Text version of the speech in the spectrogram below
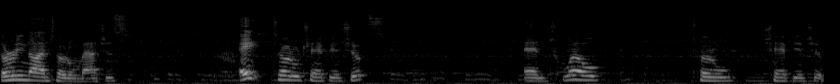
39 total matches, 8 total championships, and 12 total championship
